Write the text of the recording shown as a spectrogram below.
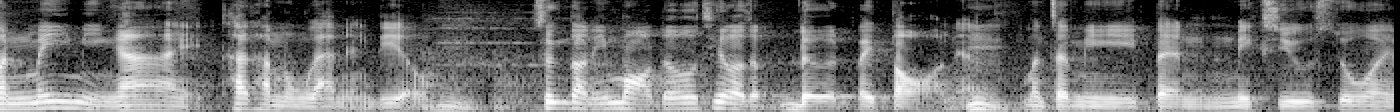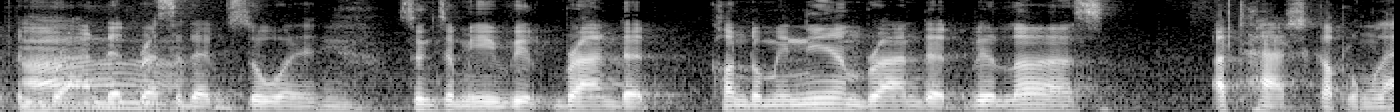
มันไม่มีง่ายถ้าทำโรงแรมอย่างเดียว ซึ่งตอนนี้โมเดลที่เราจะเดินไปต่อเนี่ย มันจะมีเป็น mixed use ด้วย เป็นอ่า branded residence ด้วย ซึ่งจะมี branded condominium branded villas attach กับโรงแร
